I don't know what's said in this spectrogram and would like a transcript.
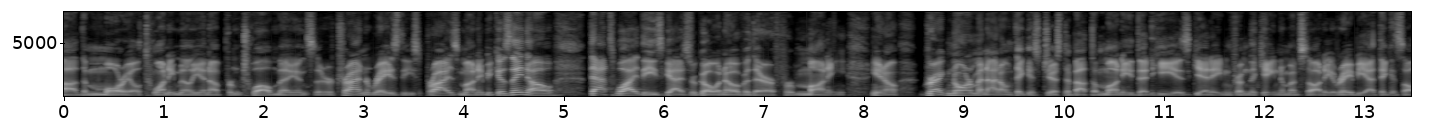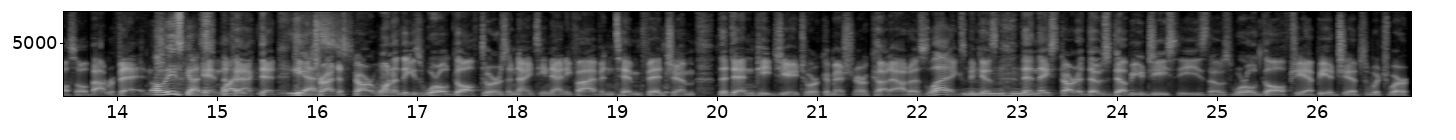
Uh, the Memorial, 20 million up from 12 million. So they're trying to raise these prize money because they know that's why these guys are going over there for money. You know, Greg Norman, I don't think it's just about the money that he is getting from the Kingdom of Saudi Arabia. I think it's also about revenge. Oh, he's got and spite. the fact that he Yes. tried to start one of these World Golf Tours in 1995, and Tim Finchem, the then PGA Tour commissioner, cut out his legs because Mhm. then they started those WGCs, those World Golf Championships, which were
